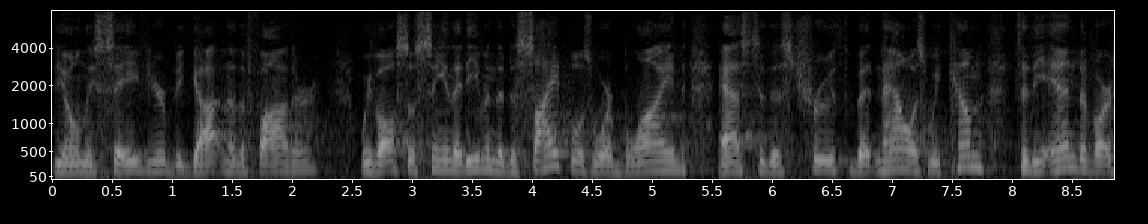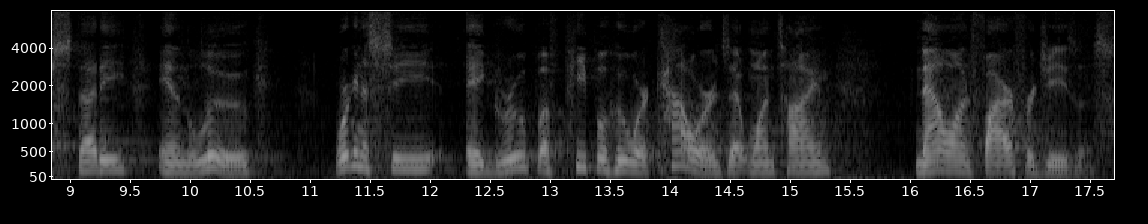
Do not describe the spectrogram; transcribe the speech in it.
the only Savior, begotten of the Father. We've also seen that even the disciples were blind as to this truth. But now, as we come to the end of our study in Luke, we're going to see a group of people who were cowards at one time now on fire for Jesus.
